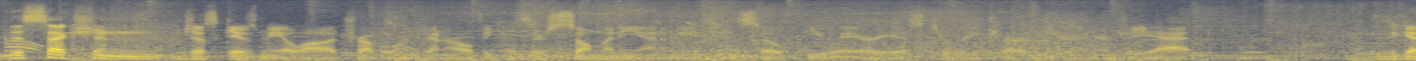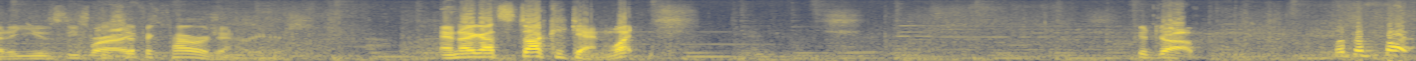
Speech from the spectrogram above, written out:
This section just gives me a lot of trouble in general because there's so many enemies and so few areas to recharge your energy at. 'Cause you gotta use these Right. specific power generators. And I got stuck again. What? Good job. What the fuck?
